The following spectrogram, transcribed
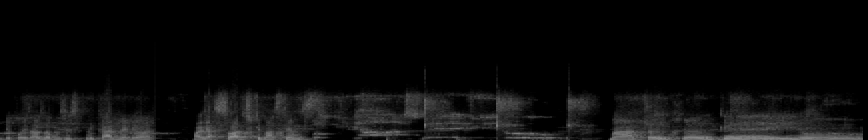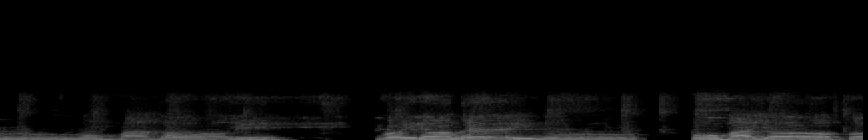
e depois nós vamos explicar melhor. Olha a sorte que nós temos. Goiraleinu uma yofo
